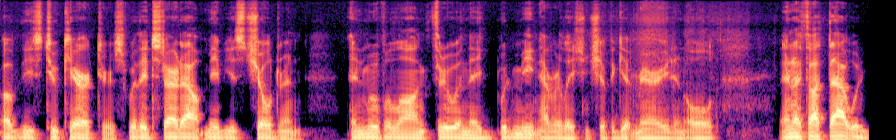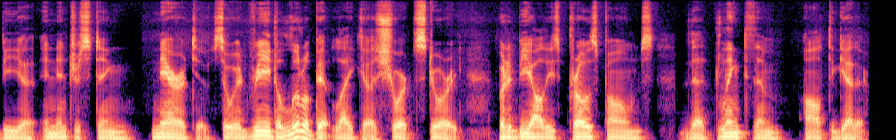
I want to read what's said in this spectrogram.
of these two characters where they'd start out maybe as children and move along through and they would meet and have a relationship and get married and old. And I thought that would be a, an interesting narrative. So it would read a little bit like a short story, but it'd be all these prose poems that linked them all together.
